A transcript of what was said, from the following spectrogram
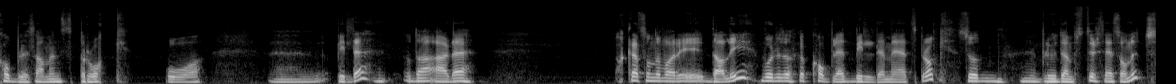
koble sammen språk og uh, bilde. Og da er det akkurat som det var i Dali, hvor du da skal koble et bilde med et språk. Så eh, Blue Dumpster ser sånn ut,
